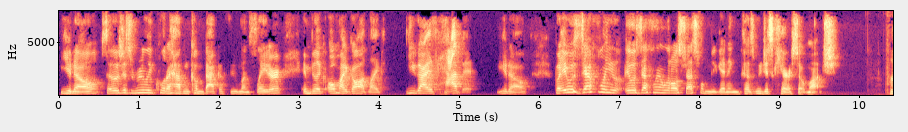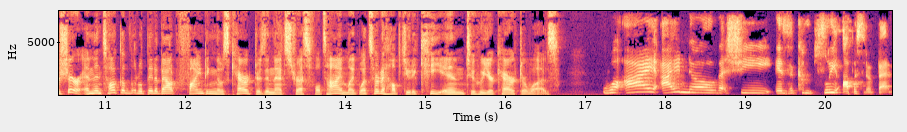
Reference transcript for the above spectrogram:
you know." So it was just really cool to have him come back a few months later and be like, "Oh my god! Like, you guys have it." You know, but it was definitely it was definitely a little stressful in the beginning because we just care so much. For sure. And then talk a little bit about finding those characters in that stressful time. Like what sort of helped you to key in to who your character was? Well, I I know that she is a complete opposite of Ben.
